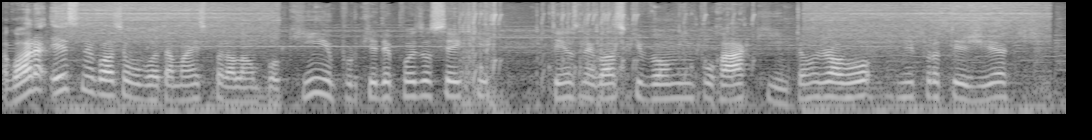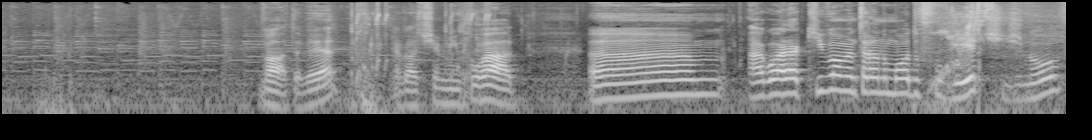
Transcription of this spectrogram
Agora, esse negócio eu vou botar mais para lá um pouquinho, porque depois eu sei que tem os negócios que vão me empurrar aqui. Então, eu já vou me proteger aqui. Ó, tá vendo? O negócio tinha me empurrado. Um, agora aqui vamos entrar no modo foguete de novo.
